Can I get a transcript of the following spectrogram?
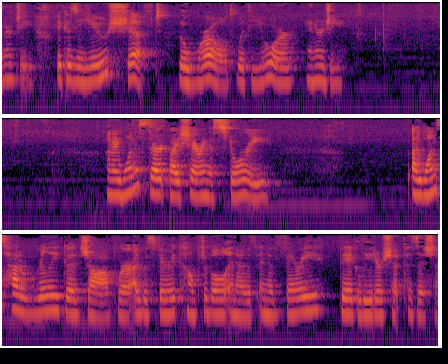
energy because you shift the world with your energy. And I want to start by sharing a story I once had a really good job where I was very comfortable and I was in a very big leadership position.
